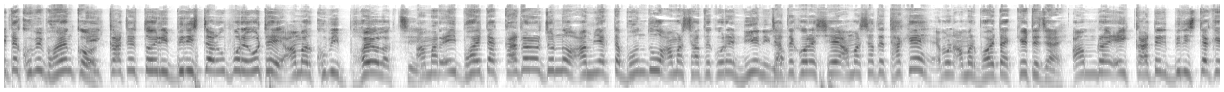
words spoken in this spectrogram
এটা খুবই ভয়ঙ্কর। এই কাঠের তৈরি ব্রিজটার উপরে উঠে আমার খুবই ভয় লাগছে। আমার এই ভয়টা কাটানোর জন্য আমি একটা বন্ধু আমার সাথে করে নিয়ে নিলাম। যাতে করে সে আমার সাথে থাকে এবং আমার ভয়টা কেটে যায়। যায়। আমরা এই কাঠের ব্রিজটাকে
